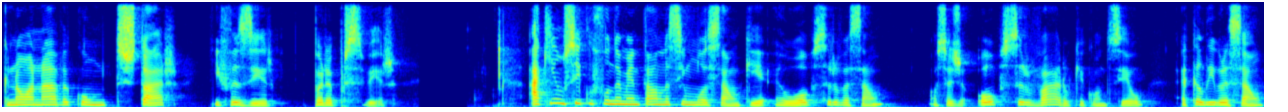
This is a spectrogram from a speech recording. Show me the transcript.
que não há nada como testar e fazer para perceber. Há aqui um ciclo fundamental na simulação que é a observação, ou seja, observar o que aconteceu, a calibração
